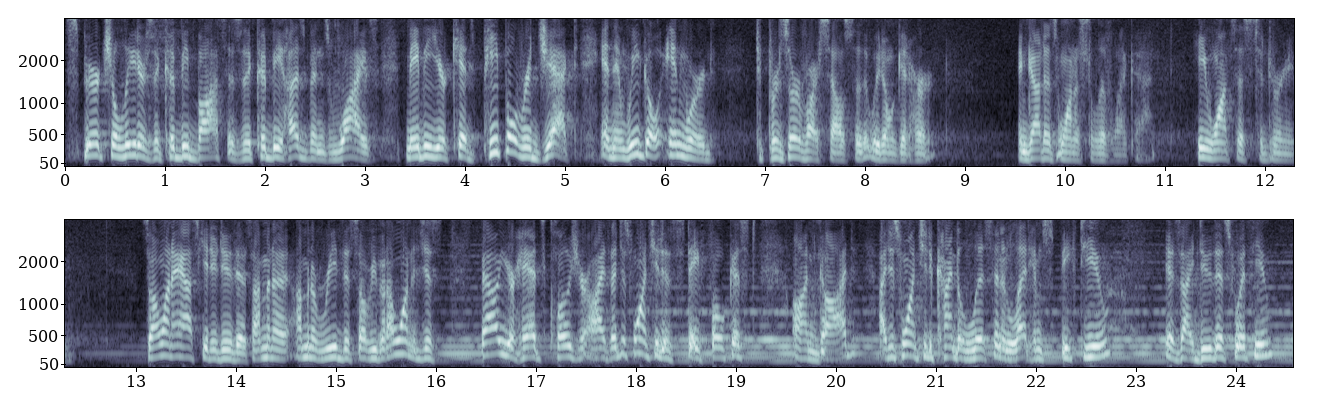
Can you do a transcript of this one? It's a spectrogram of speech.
spiritual leaders, it could be bosses, it could be husbands, wives, maybe your kids. People reject, and then we go inward to preserve ourselves so that we don't get hurt. And God doesn't want us to live like that. He wants us to dream. So I want to ask you to do this. I'm going to I'm going to read this over you, but I want to just bow your heads, close your eyes. I just want you to stay focused on God. I just want you to kind of listen and let him speak to you as I do this with you.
